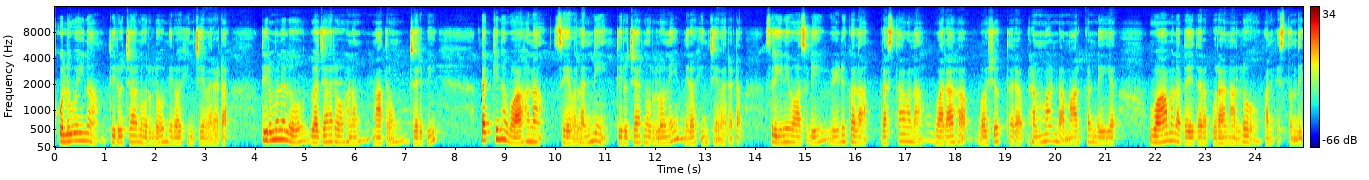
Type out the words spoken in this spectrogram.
కొలువైన తిరుచానూరులో నిర్వహించేవారట. తిరుమలలో ధ్వజారోహణం మాత్రం జరిపి తక్కిన వాహన సేవలన్నీ తిరుచానూరులోనే నిర్వహించేవారట. శ్రీనివాసుడి వేడుకల ప్రస్తావన వరాహ భవిష్యోత్తర బ్రహ్మాండ మార్కండేయ వామన తదితర పురాణాల్లో కనిపిస్తుంది.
